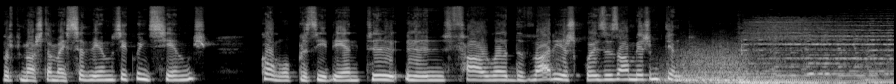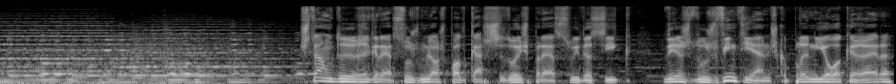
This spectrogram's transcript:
porque nós também sabemos e conhecemos como o presidente eh, fala de várias coisas ao mesmo tempo. Estão de regresso os melhores podcasts do Expresso e da SIC desde os 20 anos que planeou a carreira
